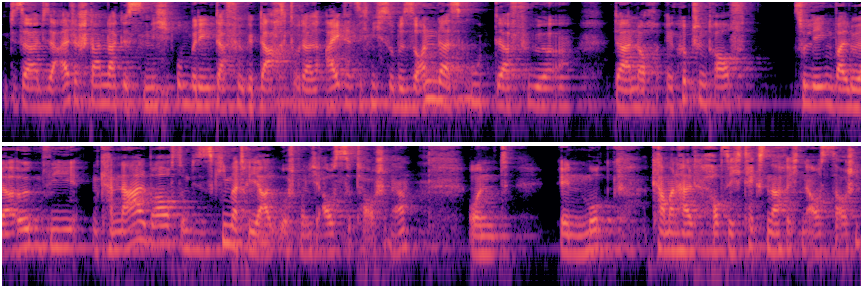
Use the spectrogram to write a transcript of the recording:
dieser, dieser alte Standard ist nicht unbedingt dafür gedacht oder eignet sich nicht so besonders gut dafür, da noch Encryption drauf zu legen, weil du ja irgendwie einen Kanal brauchst, um dieses Keymaterial ursprünglich auszutauschen. Ja? Und in Muck kann man halt hauptsächlich Textnachrichten austauschen.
